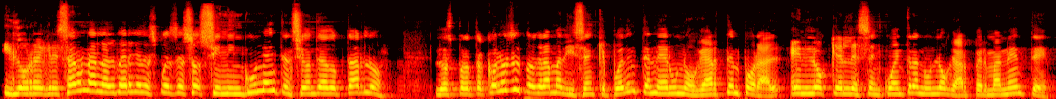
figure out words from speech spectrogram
Y lo regresaron al albergue después de eso sin ninguna intención de adoptarlo. Los protocolos del programa dicen que pueden tener un hogar temporal en lo que les encuentran un hogar permanente.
